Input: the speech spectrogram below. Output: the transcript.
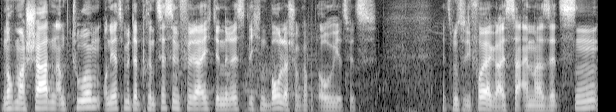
Nochmal Schaden am Turm. Und jetzt mit der Prinzessin vielleicht den restlichen Bowler schon kaputt. Oh, jetzt wird's... Jetzt müssen wir die Feuergeister einmal setzen.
